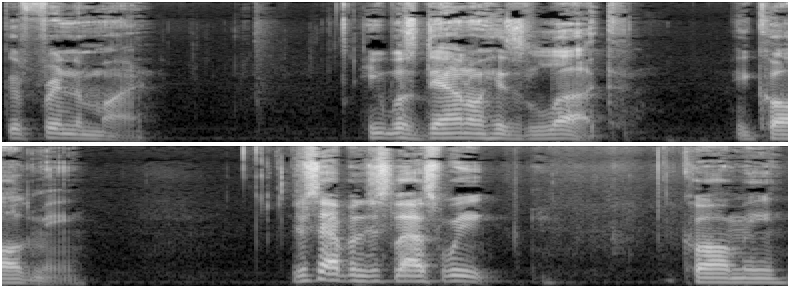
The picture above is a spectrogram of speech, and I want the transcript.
Good friend of mine. He was down on his luck. He called me. Just happened just last week. He called me.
